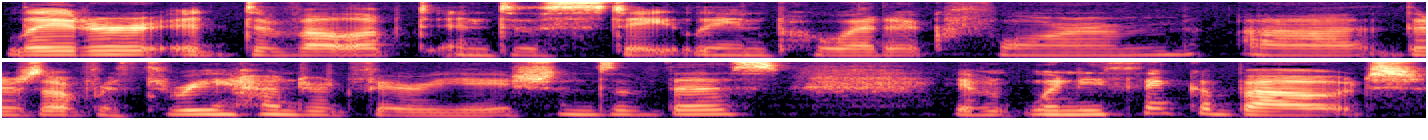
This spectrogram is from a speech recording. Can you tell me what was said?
Later, it developed into stately and poetic form. Uh, there's over 300 variations of this. If, when you think about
